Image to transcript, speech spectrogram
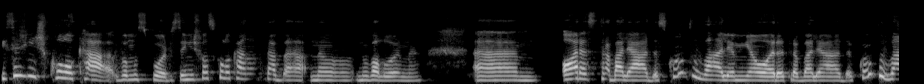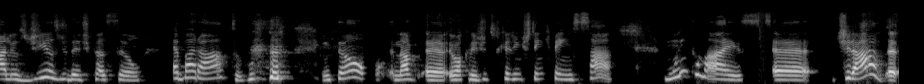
e se a gente colocar, vamos supor, se a gente fosse colocar no, no, no valor, né? Uh, horas trabalhadas. Quanto vale a minha hora trabalhada? Quanto vale os dias de dedicação? É barato. então, na, é, eu acredito que a gente tem que pensar muito mais, é, tirar, é,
